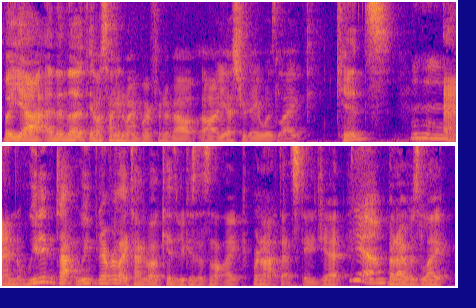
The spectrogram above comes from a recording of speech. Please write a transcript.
but yeah, and then the other thing I was talking to my boyfriend about uh, yesterday was like kids, Mm-hmm. and we didn't talk. We've never like talked about kids because it's not like we're not at that stage yet. Yeah. But I was like,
